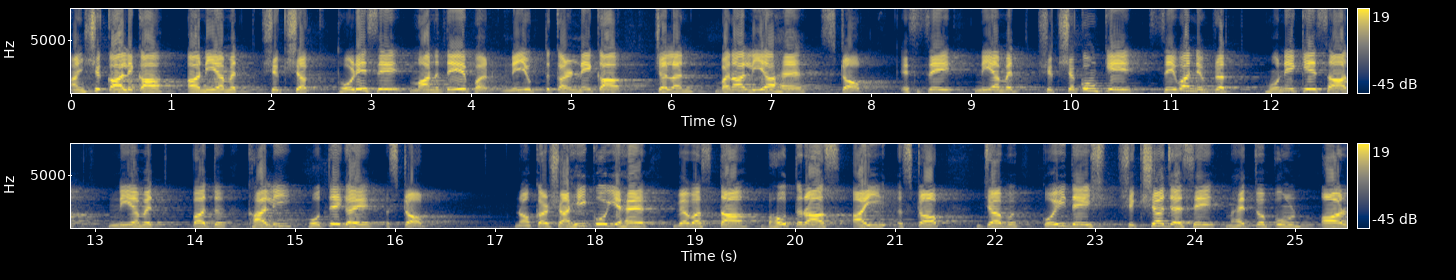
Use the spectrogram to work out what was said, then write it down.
अंशकालिका अनियमित शिक्षक थोड़े से मानदेय पर नियुक्त करने का चलन बना लिया है। स्टॉप। इससे नियमित शिक्षकों के सेवानिवृत्त होने के साथ नियमित पद खाली होते गए। स्टॉप। नौकरशाही को यह व्यवस्था बहुत रास आई। स्टॉप। जब कोई देश शिक्षा जैसे महत्वपूर्ण और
